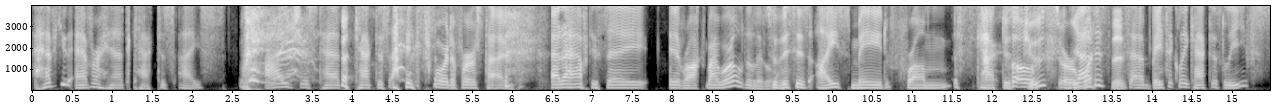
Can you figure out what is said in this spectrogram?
Have you ever had cactus ice? I just had cactus ice for the first time. And I have to say, it rocked my world a little. So this is ice made from cactus so, juice, or yes, what is this? Uh, basically, cactus leaves,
